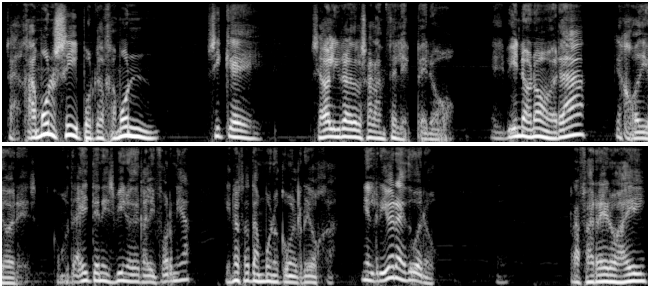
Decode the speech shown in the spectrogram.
O sea, jamón sí, porque el jamón sí que se va a librar de los aranceles, pero el vino no, ¿verdad? Qué jodido eres. Como ahí tenéis vino de California, que no está tan bueno como el Rioja, ni el Rivera de Duero. ¿Eh? Rafarrero ahí,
